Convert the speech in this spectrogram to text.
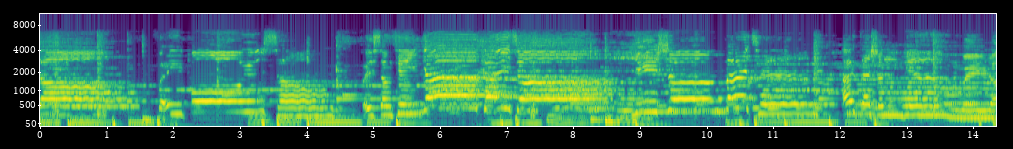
微笑。飞过云霄，飞向天涯海角，一声再见，爱在身边围绕。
